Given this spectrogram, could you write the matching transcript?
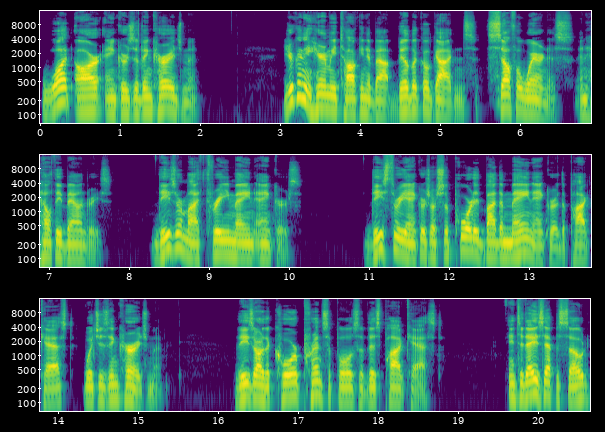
What are anchors of encouragement? You're going to hear me talking about biblical guidance, self awareness, and healthy boundaries. These are my three main anchors. These three anchors are supported by the main anchor of the podcast, which is encouragement. These are the core principles of this podcast. In today's episode,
